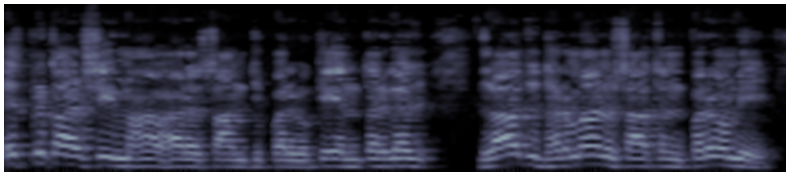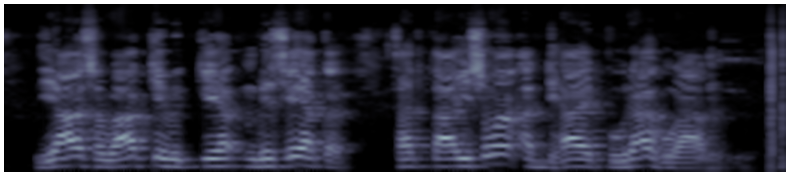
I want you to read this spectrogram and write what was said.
इस प्रकार से महाभारत शांति पर्व के अंतर्गत राजधर्मानुशासन पर्व में व्यास वाक्य विषयक सत्ताईसवां अध्याय पूरा हुआ।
